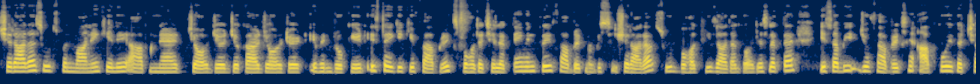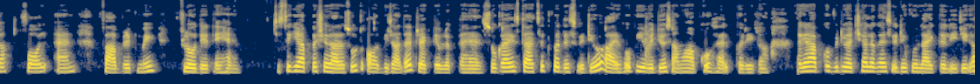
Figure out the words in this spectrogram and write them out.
शरारा सूट्स बनवाने के लिए आप net georgette jacquard georgette even brocade इस तरीके के फैब्रिक्स बहुत अच्छे लगते हैं। इवन क्रेप फैब्रिक में भी शरारा सूट बहुत ही ज़्यादा गॉर्जस लगता है। ये सभी जो फैब्रिक्स हैं, आपको एक अच्छा फॉल एंड फैब्रिक में फ्लो देते हैं। जिससे कि आपका शरारा सूट और भी ज़्यादा अट्रैक्टिव लगता है। So guys that's it for this video I hope ये वीडियो सामा आपको हेल्प करेगा। अगर आपको वीडियो अच्छा लगा इस वीडियो को लाइक कर लीजिएगा।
